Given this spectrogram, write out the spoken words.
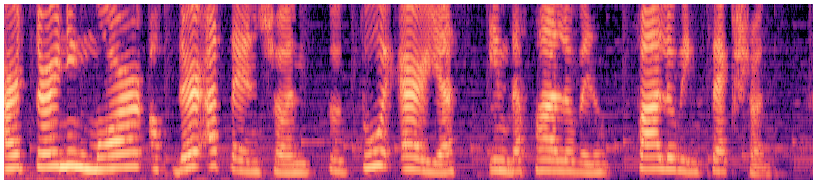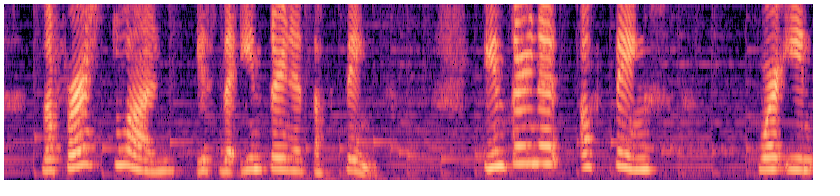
are turning more of their attention to two areas in the following, following section. The first one is the Internet of Things. Internet of Things wherein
